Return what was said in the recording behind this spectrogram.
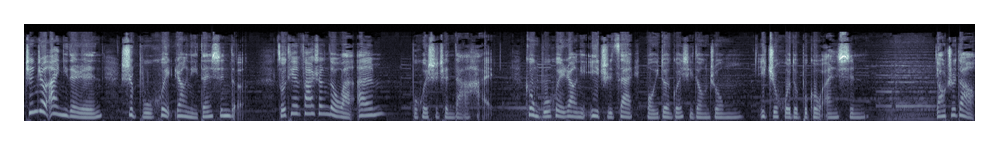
真正爱你的人是不会让你担心的。昨天发生的晚安不会石沉大海。更不会让你一直在某一段关系当中一直活得不够安心。要知道，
